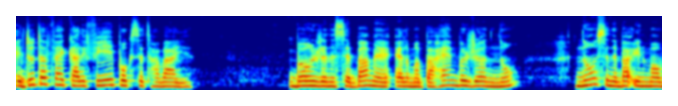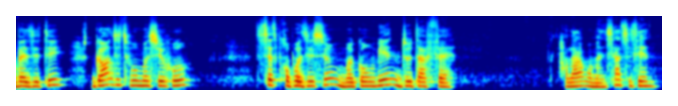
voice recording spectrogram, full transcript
et tout à fait qualifiée pour ce travail. Bon, je ne sais pas, mais elle me paraît un peu jeune, non? Non, ce n'est pas une mauvaise idée. Dites-vous, monsieur Roux? Cette proposition me convient tout à fait. 好啦，我们下次见。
